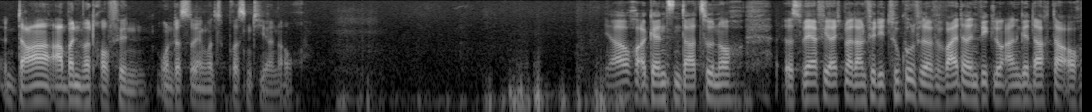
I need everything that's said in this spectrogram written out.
Da arbeiten wir drauf hin und das irgendwann zu präsentieren auch. Ja, auch ergänzend dazu noch, es wäre vielleicht mal dann für die Zukunft oder für Weiterentwicklung angedacht, da auch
